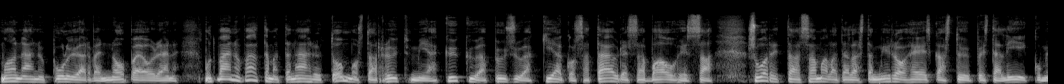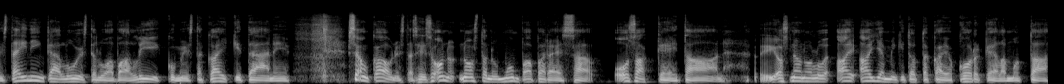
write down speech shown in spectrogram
mä oon nähnyt Puljärven nopeuden, mutta mä en ole välttämättä nähnyt tuommoista rytmiä, kykyä pysyä kiekossa täydessä vauhissa, suorittaa samalla tällaista Miro Heiskas-tyyppistä liikkumista, ei niinkään luistelua, vaan liikkumista, kaikki tämä, niin se on kaunista. Siis on nostanut mun papereissa osakkeitaan, jos ne on ollut ai- aiemminkin totta kai jo korkealla, mutta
